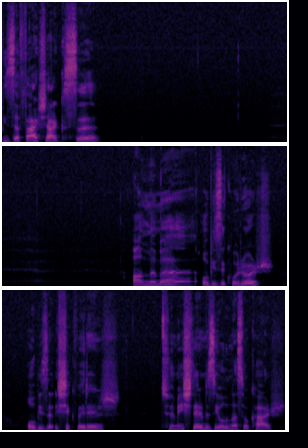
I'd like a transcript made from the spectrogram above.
Bir zafer şarkısı. Anlamı o bizi korur, o bize ışık verir, tüm işlerimizi yoluna sokar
